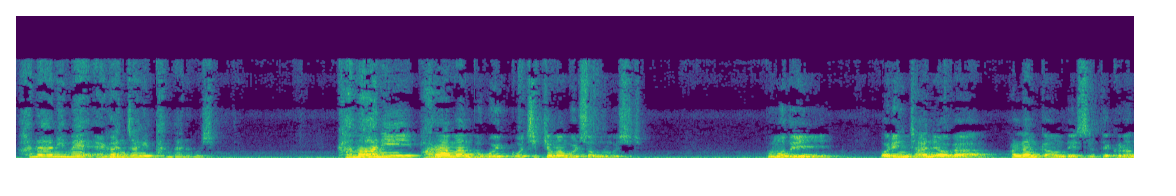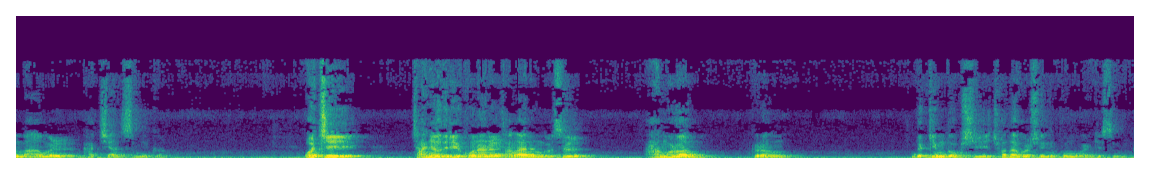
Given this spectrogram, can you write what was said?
하나님의 애간장이 탄다는 것입니다. 가만히 바라만 보고 있고 지켜만 볼 수 없는 것이죠. 부모들이 어린 자녀가 환란 가운데 있을 때 그런 마음을 갖지 않습니까? 어찌 자녀들이 고난을 당하는 것을 아무런 그런 느낌도 없이 쳐다볼 수 있는 부모가 있겠습니까?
